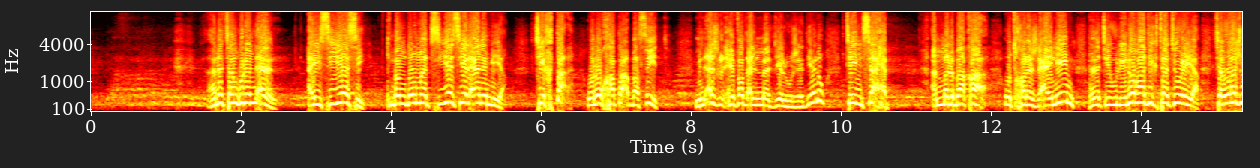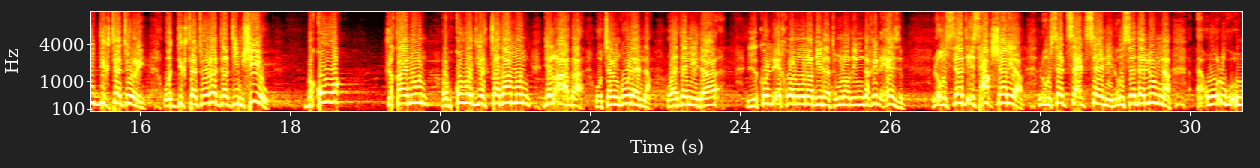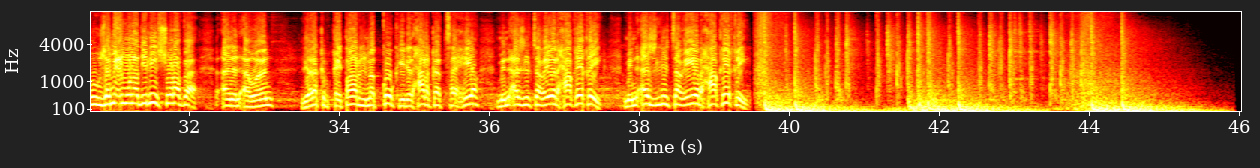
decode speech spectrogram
أنا تنقول الآن أي سياسي المنظومات السياسيه العالمية تيخطأ ولو خطأ بسيط من أجل الحفاظ على المال ديال الوجه ديالو تينسحب. أما البقاء وتخرج العينين هنا تيولي لغة ديكتاتورية تواجد ديكتاتوري والديكتاتورات تيمشيو بقوة القانون وبقوة ديال التضامن ديال الأعضاء. وتنقول هنا وهذا نداء لكل الاخوه المناضلات المناضلين داخل الحزب. الأستاذ إسحاق شارية الأستاذ سعد السهلي الأستاذة لمنى وجميع المناضلين الشرفاء. ان الاوان لركب قطار المكوكي للحركة الصحية من أجل تغيير حقيقي من أجل تغيير حقيقي.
